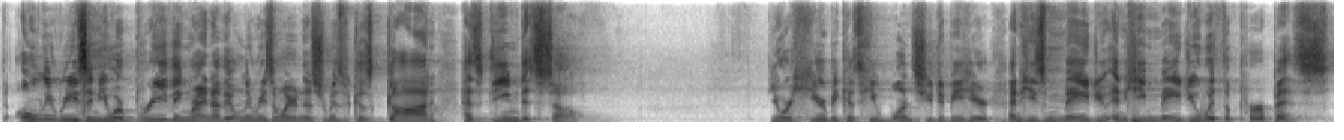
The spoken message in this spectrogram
The only reason you are breathing right now, the only reason why you're in this room is because God has deemed it so. You are here because He wants you to be here, and He's made you, and He made you with a purpose.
